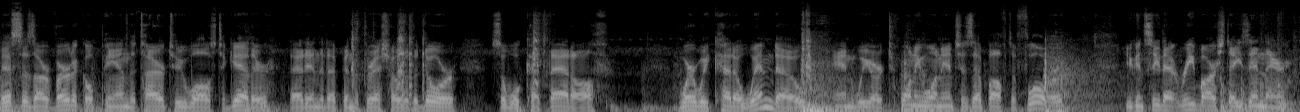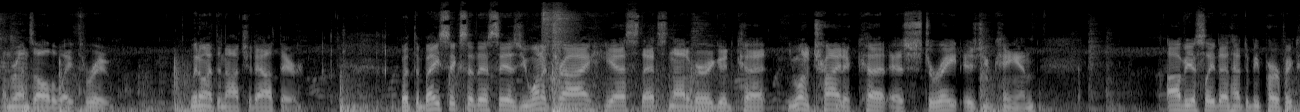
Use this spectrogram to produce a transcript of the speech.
This is our vertical pin, the tire two walls together. That ended up in the threshold of the door, so we'll cut that off. Where we cut a window and we are 21 inches up off the floor, you can see that rebar stays in there and runs all the way through. We don't have to notch it out there. But the basics of this is you want to try, yes, that's not a very good cut. You want to try to cut as straight as you can. Obviously, it doesn't have to be perfect.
